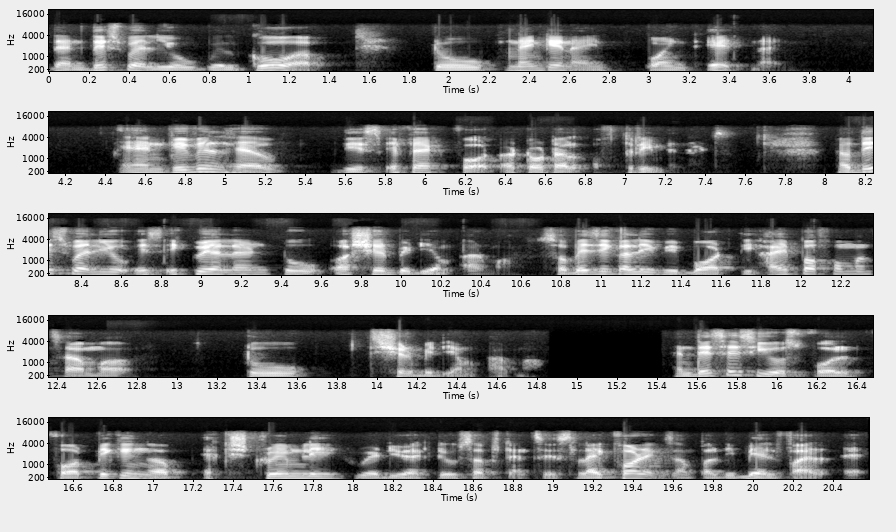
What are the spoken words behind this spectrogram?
then this value will go up to 99.89 and we will have this effect for a total of 3 minutes. Now this value is equivalent to a Schrabidium armor. So basically we bought the high performance armor to Schrabidium armor. And this is useful for picking up extremely radioactive substances, like for example, the balefire egg.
